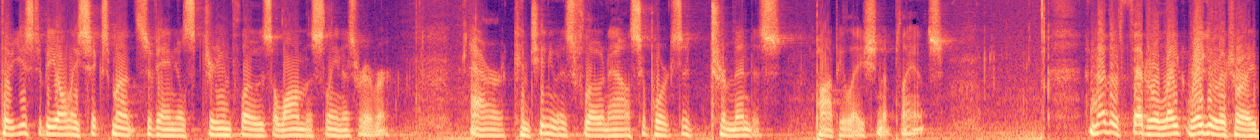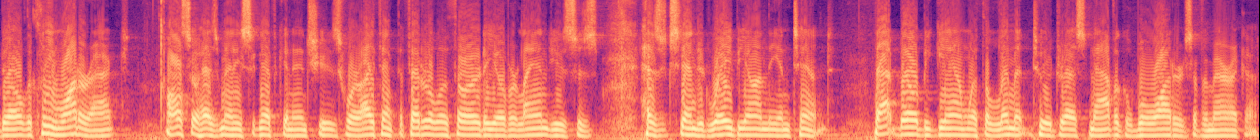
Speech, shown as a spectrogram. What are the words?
There used to be only six months of annual stream flows along the Salinas River. Our continuous flow now supports a tremendous population of plants. Another federal regulatory bill, the Clean Water Act, also has many significant issues where I think the federal authority over land uses has extended way beyond the intent. That bill began with a limit to address navigable waters of America.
